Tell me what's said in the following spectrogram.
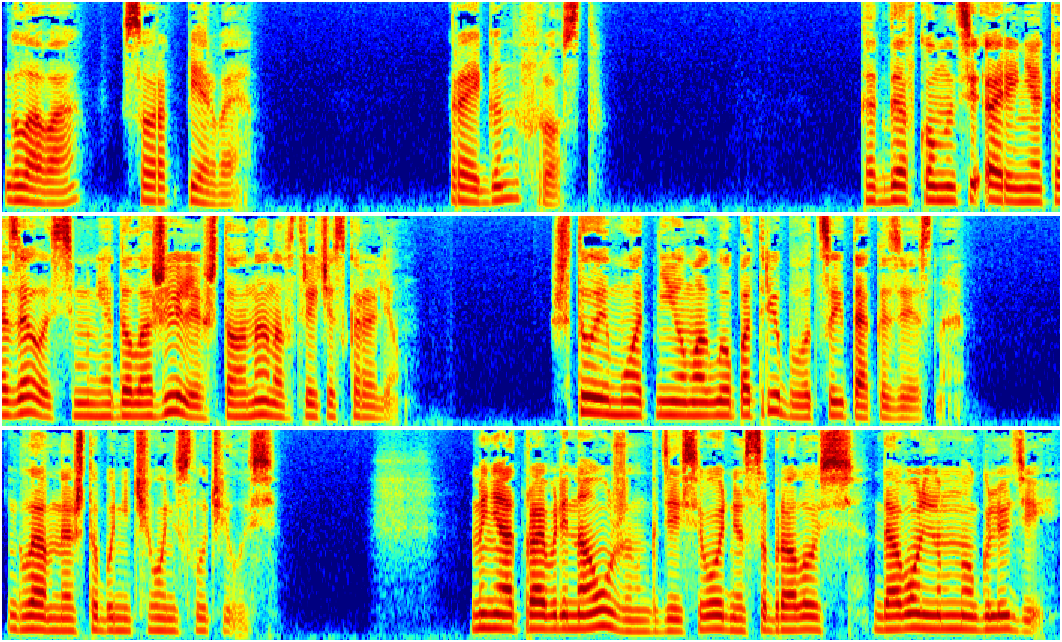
Глава 41. Рейган Фрост. Когда в комнате Ари не оказалось, мне доложили, что она на встрече с королем. Что ему от нее могло потребоваться, и так известно. Главное, чтобы ничего не случилось. Меня отправили на ужин, где сегодня собралось довольно много людей.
